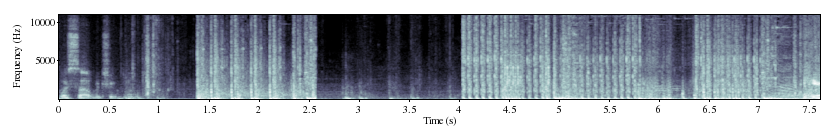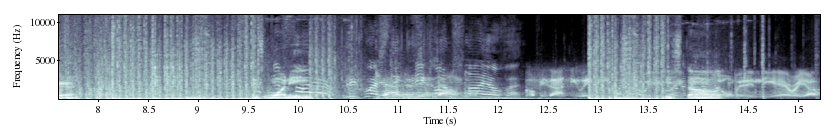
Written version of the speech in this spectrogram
what's up with you, bro? Here. He's 1E. Requesting recon flyover. Copy that. UAV. He's down. Orbit in the area.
